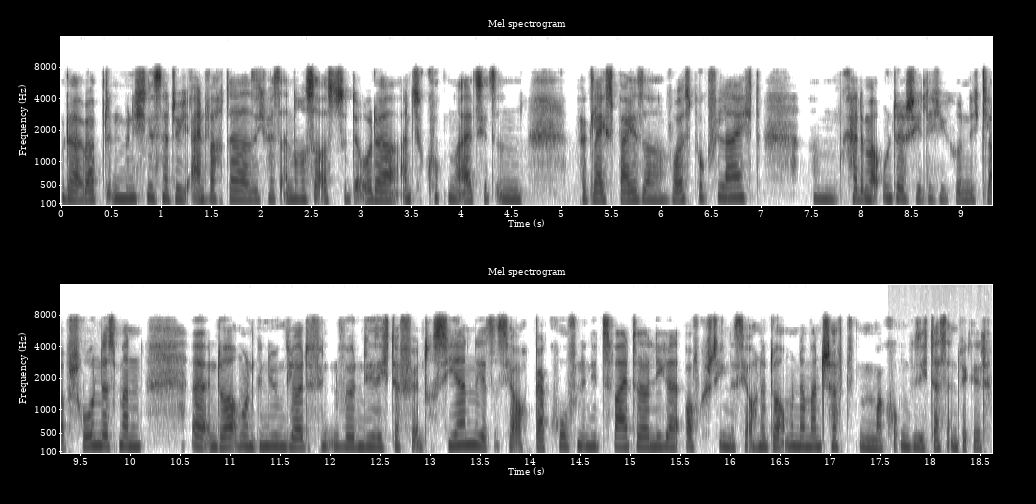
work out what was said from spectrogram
oder überhaupt in München ist natürlich einfach da, sich was anderes auszu oder anzugucken als jetzt in vergleichsweise Wolfsburg vielleicht. Ähm, hat immer unterschiedliche Gründe. Ich glaube schon, dass man äh, in Dortmund genügend Leute finden würden, die sich dafür interessieren. Jetzt ist ja auch Berghofen in die zweite Liga aufgestiegen. Das ist ja auch eine Dortmunder Mannschaft. Mal gucken, wie sich das entwickelt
